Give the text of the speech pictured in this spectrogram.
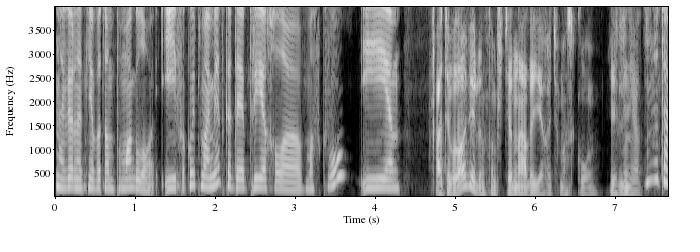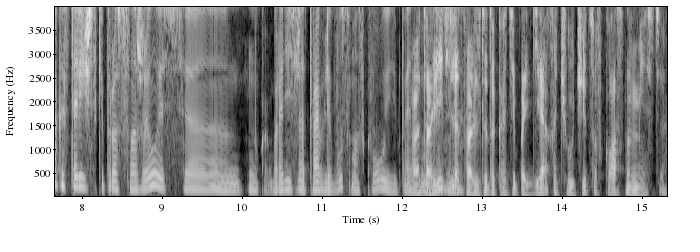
Наверное, это мне потом помогло. И в какой-то момент, когда я приехала в Москву, и а ты была уверена в том, что тебе надо ехать в Москву или нет? Ну, так исторически просто сложилось. Э, ну, как бы родители отправили в ВУЗ в Москву, и поэтому... Это родители отправили, ты такая, типа, я хочу учиться в классном месте.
